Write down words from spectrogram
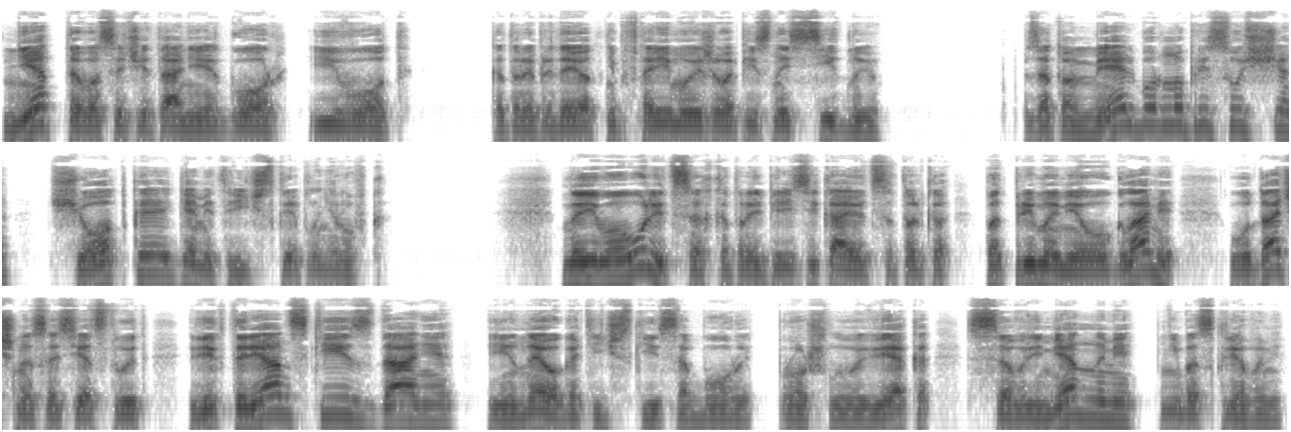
нет того сочетания гор и вод, которое придает неповторимую живописность Сидную. Зато Мельбурну присуща четкая геометрическая планировка. На его улицах, которые пересекаются только под прямыми углами, удачно соседствуют викторианские здания и неоготические соборы прошлого века с современными небоскребами.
